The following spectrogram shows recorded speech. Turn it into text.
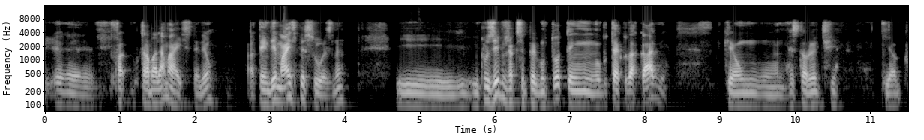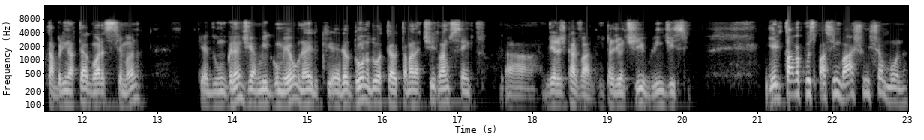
é, trabalhar mais, entendeu? Atender mais pessoas, né? E, inclusive, já que você perguntou, tem o Boteco da Carne, que é um restaurante que está abrindo até agora essa semana, que é de um grande amigo meu, né? Ele, que ele é o dono do Hotel Itamaraty, lá no centro, na Vieira de Carvalho, um prédio antigo, lindíssimo. E ele estava com o espaço embaixo e me chamou, né?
